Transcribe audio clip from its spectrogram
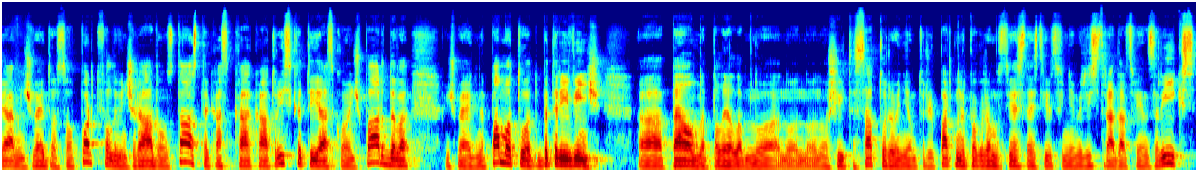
jā, viņš veido savu portfeli, viņš rāda un stāsta, kas, kā, kā tur izskatījās, ko viņš pārdeva. Viņš mēģina pamatot, bet arī viņš uh, pelna palielam no, no, no, no šī satura. Viņam tur ir partneru programmas iesaistīts, viņam ir izstrādāts viens rīks,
